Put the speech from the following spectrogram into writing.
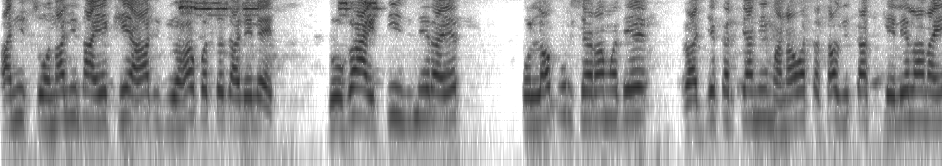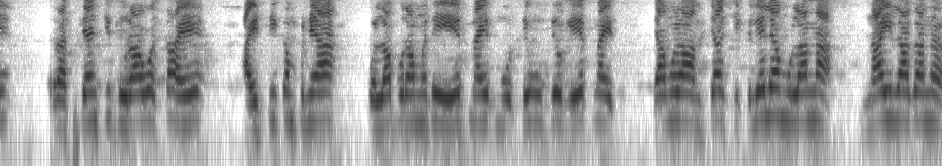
आणि सोनाली नायक हे आज विवाहबद्ध झालेले आहेत. दोघं आय टी इंजिनियर आहेत. कोल्हापूर शहरामध्ये राज्यकर्त्यांनी म्हणावा तसा विकास केलेला नाही. रस्त्यांची दुरावस्था आहे. आय टी कंपन्या कोल्हापुरामध्ये येत नाहीत मोठे उद्योग येत नाहीत. त्यामुळं आमच्या शिकलेल्या मुलांना नाईलाजानं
